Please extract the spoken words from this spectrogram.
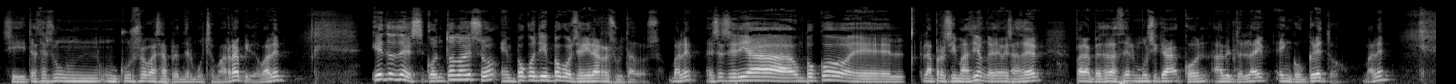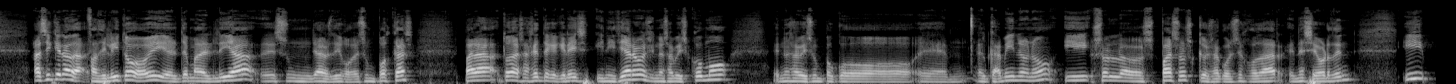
si te haces un, curso vas a aprender mucho más rápido, ¿vale? Y entonces, con todo eso, en poco tiempo conseguirás resultados, ¿vale? Esa sería un poco la aproximación que debes hacer para empezar a hacer música con Ableton Live en concreto, ¿vale? Así que nada, facilito hoy el tema del día. Es un, ya os digo, es un podcast para toda esa gente que queréis iniciaros y no sabéis cómo, eh, no sabéis un poco eh, el camino, ¿no? Y son los pasos que os aconsejo dar en ese orden. Y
